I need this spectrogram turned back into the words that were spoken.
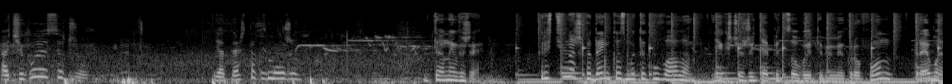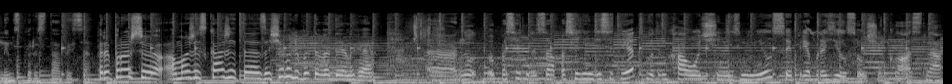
А чого я сиджу? Я теж так зможу. Та невже? Крістіна швиденько зметикувала. Якщо життя підсовує тобі мікрофон, треба ним скористатися. Перепрошую, а може скажете, за що ви любите ВДНГ? Э, ну, послед... за последние 10 лет ВДНХ очень изменился и преобразился очень классно.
